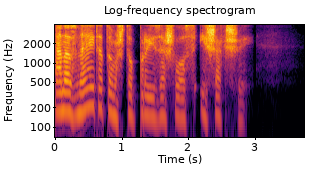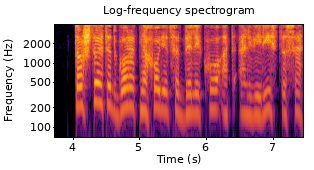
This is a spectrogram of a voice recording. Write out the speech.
она знает о том, что произошло с Ишакши? То, что этот город находится далеко от Альверистоса,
